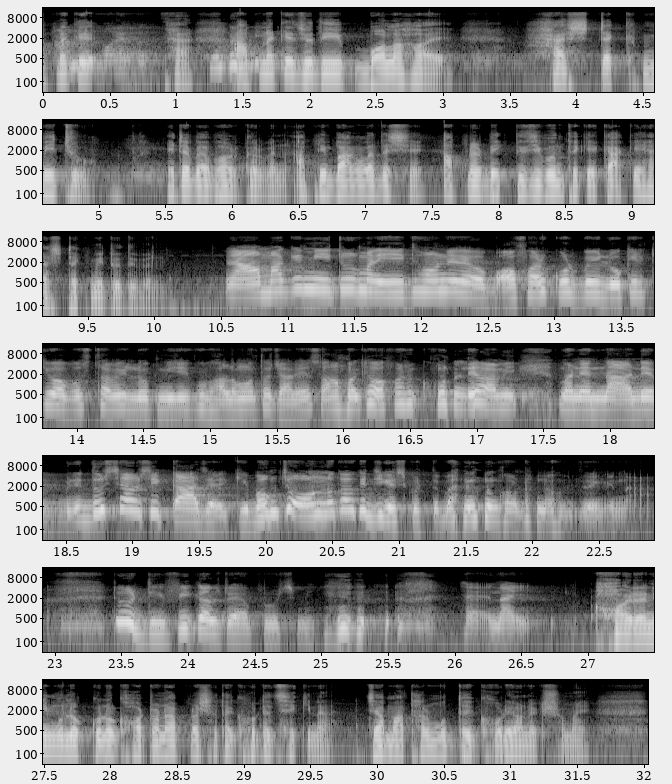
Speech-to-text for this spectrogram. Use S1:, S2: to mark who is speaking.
S1: আপনাকে হ্যাঁ আপনাকে যদি বলা হয় হ্যাশট্যাগ মিটু এটা ব্যবহার করবেন। আপনি বাংলাদেশে আপনার ব্যক্তি জীবন থেকে কাকে হ্যাশট্যাগ মিটু দিবেন?
S2: আমাকে মিটু মানে এই ধরনের অফার করবে লোকের কি অবস্থা হবে লোক নিজে খুব ভালো মতো জানে সো আমাকে অফার করলে আমি মানে না মানে দুঃসাহসিক কাজ আর কি বরঞ্চ অন্য কাউকে জিজ্ঞেস করতে পারেন কোনো ঘটনা হয়েছে কি না too difficult to approach me হ্যাঁ নাই।
S1: হয়রানিমূলক কোনো ঘটনা আপনার সাথে ঘটেছে কিনা? যা মাথার মধ্যে ঘোরে অনেক সময়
